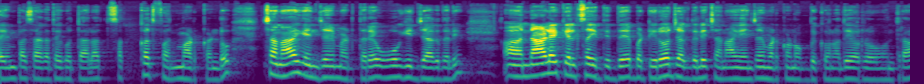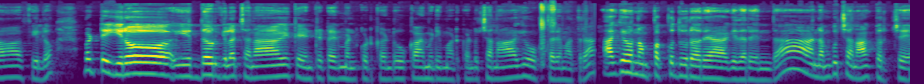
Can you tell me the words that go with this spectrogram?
ಟೈಮ್ ಪಾಸ್ ಆಗುತ್ತೆ ಗೊತ್ತಲ್ಲ ಸಖತ್ ಫನ್ ಮಾಡ್ಕೊಂಡು, ಚೆನ್ನಾಗಿ ಎಂಜಾಯ್ ಮಾಡ್ತಾರೆ. ಹೋಗಿದ್ದ ಜಾಗದಲ್ಲಿ ನಾಳೆ ಕೆಲಸ ಇದ್ದಿದ್ದೆ ಬಟ್ ಇರೋ ಜಾಗದಲ್ಲಿ ಚೆನ್ನಾಗಿ ಎಂಜಾಯ್ ಮಾಡ್ಕೊಂಡು ಹೋಗ್ಬೇಕು ಅನ್ನೋದೇ ಅವರು ಒಂಥರ ಫೀಲು ಬಟ್ ಇರೋ, ಇದ್ದವ್ರಿಗೆಲ್ಲ ಚೆನ್ನಾಗಿ ಎಂಟರ್ಟೈನ್ಮೆಂಟ್ ಕೊಡ್ಕೊಂಡು ಕಾಮಿಡಿ ಮಾಡ್ಕೊಂಡು ಚೆನ್ನಾಗಿ ಹೋಗ್ತಾರೆ ಮಾತ್ರ. ಹಾಗೆ ಅವ್ರು ನಮ್ಮ ಪಕ್ಕದೂರವರೇ ಆಗಿದ್ದಾರೆ ನಮಗೂ ಚೆನ್ನಾಗಿ ಪರಿಚಯ.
